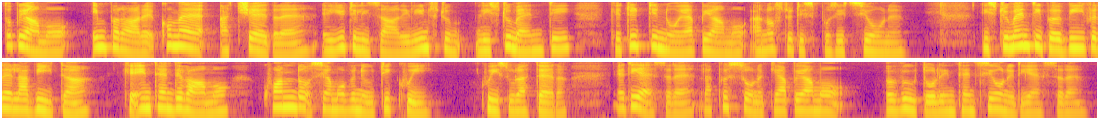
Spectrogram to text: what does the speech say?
Dobbiamo imparare come accedere e utilizzare gli, str- gli strumenti che tutti noi abbiamo a nostra disposizione, gli strumenti per vivere la vita che intendevamo quando siamo venuti qui, qui sulla terra, e di essere la persona che abbiamo avuto l'intenzione di essere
